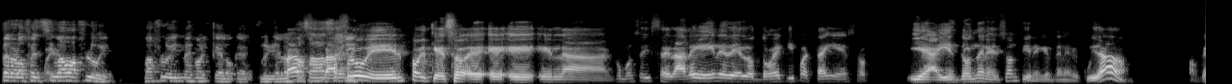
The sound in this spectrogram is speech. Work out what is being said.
pero la ofensiva va a fluir. Va a fluir mejor que lo que fluyó en la Va, pasada va a serie. fluir porque eso, eh, eh, eh, en la, ¿cómo se dice? El ADN de los dos equipos está en eso. Y ahí es donde Nelson tiene que tener cuidado. ¿Ok?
